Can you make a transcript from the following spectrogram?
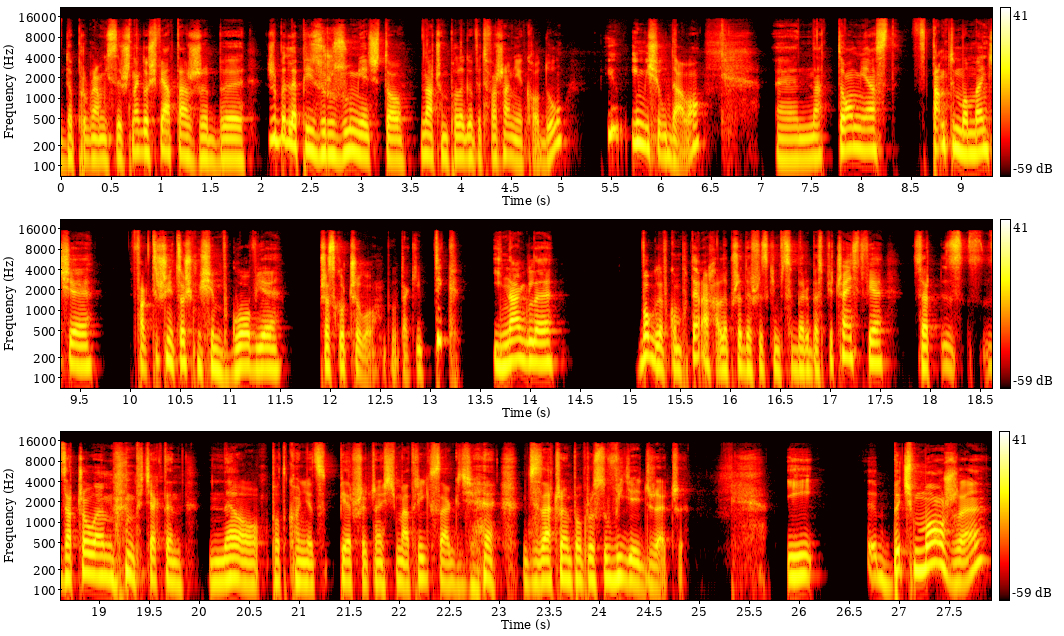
do programistycznego świata, żeby, żeby lepiej zrozumieć to, na czym polega wytwarzanie kodu i, i mi się udało. Natomiast w tamtym momencie faktycznie coś mi się w głowie przeskoczyło. Był taki tik i nagle w ogóle w komputerach, ale przede wszystkim w cyberbezpieczeństwie za, z, zacząłem być jak ten Neo pod koniec pierwszej części Matrixa, gdzie, gdzie zacząłem po prostu widzieć rzeczy. I być może,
